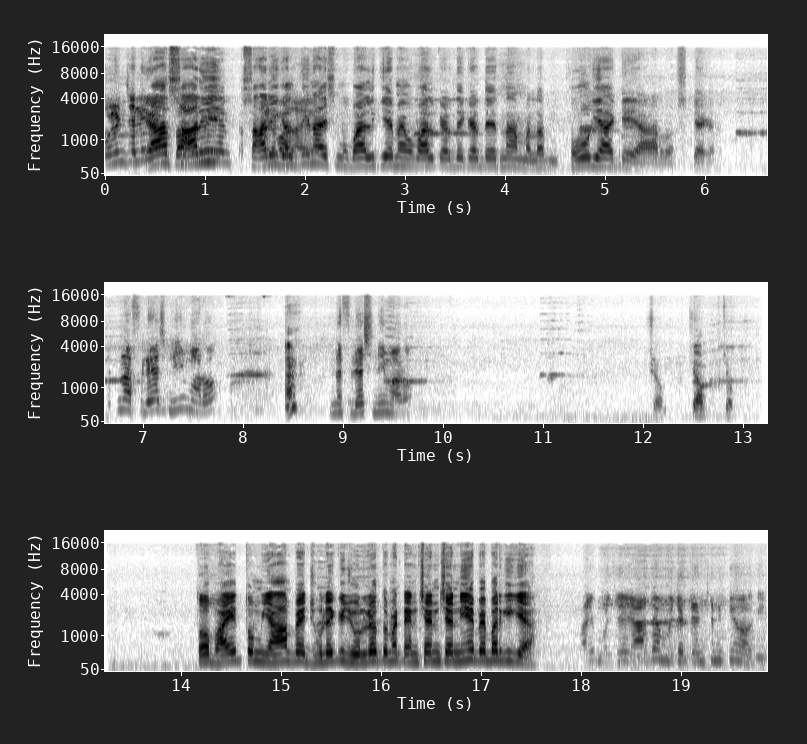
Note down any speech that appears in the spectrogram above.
पॉइंट चली यार सारी सारी गलती ना इस मोबाइल की है मैं मोबाइल करते करते इतना मतलब हो गया कि यार बस क्या कर। इतना फ्लैश नहीं मारो। हाँ? इतना फ्लैश नहीं मारो। चुप चुप चुप। तो भाई तुम यहाँ पे झूले की झूल रहे हो तुम्हें टेंशन नहीं है पेपर की क्या? भाई मुझे याद है मुझे टेंशन क्यों होगी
